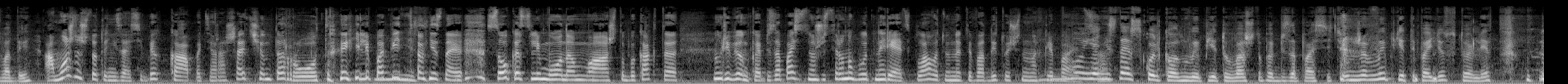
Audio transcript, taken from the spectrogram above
воды. А можно что-то, не знаю, себе капать, орошать чем-то рот или попить, там, не знаю, сока с лимоном, а, чтобы как-то, ну, ребенка обезопасить, он же все равно будет нырять, плавать, он этой воды точно нахлебается. Ну, я не знаю, сколько он выпьет у вас, чтобы обезопасить. Он же выпьет и пойдет в туалет.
